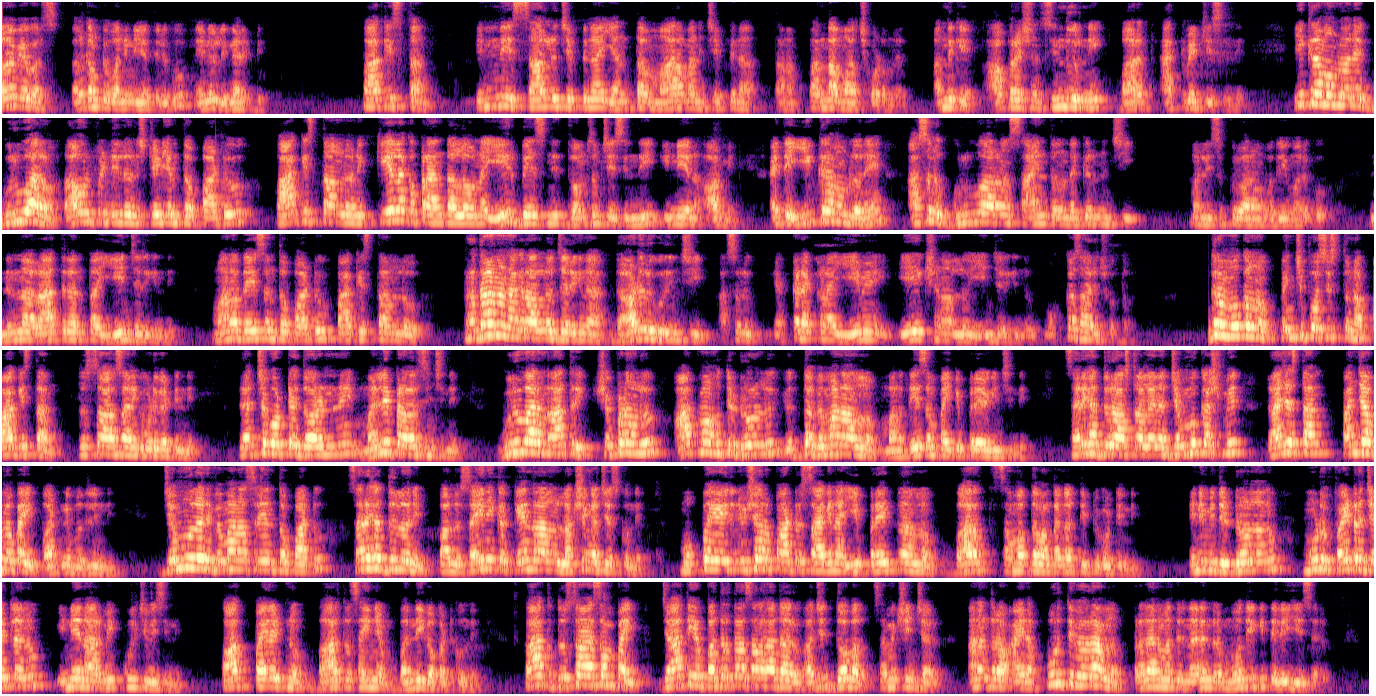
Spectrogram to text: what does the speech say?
Hello viewers welcome to one India Telugu. నేను లింగారెడ్డి. పాకిస్తాన్ ఎన్నిసార్లు చెప్పినా ఎంత మారమని చెప్పినా తన పందా మార్చుకోవడం లేదు. అందుకే ఆపరేషన్ సింధూర్ని భారత్ యాక్టివేట్ చేసింది. ఈ క్రమంలోనే గురువారం రావుల్పిండిలోని స్టేడియంతో పాటు పాకిస్తాన్లోని కీలక ప్రాంతాల్లో ఉన్న ఎయిర్ బేస్ని ధ్వంసం చేసింది ఇండియన్ ఆర్మీ. అయితే ఈ క్రమంలోనే అసలు గురువారం సాయంత్రం దగ్గర నుంచి మళ్ళీ శుక్రవారం ఉదయం వరకు నిన్న రాత్రి అంతా ఏం జరిగింది? మన దేశంతో పాటు పాకిస్తాన్లో ప్రధాన నగరాల్లో జరిగిన దాడుల గురించి అసలు ఎక్కడెక్కడ ఏమే ఏ క్షణాల్లో ఏం జరిగిందో ఒక్కసారి చూద్దాం. ఉగ్రమూకలను పెంచి పోషిస్తున్న పాకిస్తాన్ దుస్సాహసానికి ఒడిగట్టింది. రెచ్చగొట్టే ధోరణిని మళ్ళీ ప్రదర్శించింది. గురువారం రాత్రి క్షిపణులు ఆత్మాహుతి డ్రోన్లు యుద్ధ విమానాలను మన దేశంపైకి ప్రయోగించింది. సరిహద్దు రాష్ట్రాలైన జమ్మూ కాశ్మీర్ రాజస్థాన్ పంజాబ్లపై వాటిని వదిలింది. జమ్మూలోని విమానాశ్రయంతో పాటు సరిహద్దుల్లోని పలు సైనిక కేంద్రాలను లక్ష్యంగా చేసుకుంది. ముప్పై ఐదు నిమిషాల పాటు సాగిన ఈ ప్రయత్నాలను భారత్ సమర్థవంతంగా తిప్పికొట్టింది. ఎనిమిది డ్రోన్లను మూడు ఫైటర్ జెట్లను ఇండియన్ ఆర్మీ కూల్చివేసింది. పాక్ పైలట్ను భారత సైన్యం బందీగా పట్టుకుంది. పాక్ దుస్సాహసంపై జాతీయ భద్రతా సలహాదారు అజిత్ దోబల్ సమీక్షించారు. అనంతరం ఆయన పూర్తి వివరాలను ప్రధానమంత్రి నరేంద్ర మోదీకి తెలియజేశారు.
